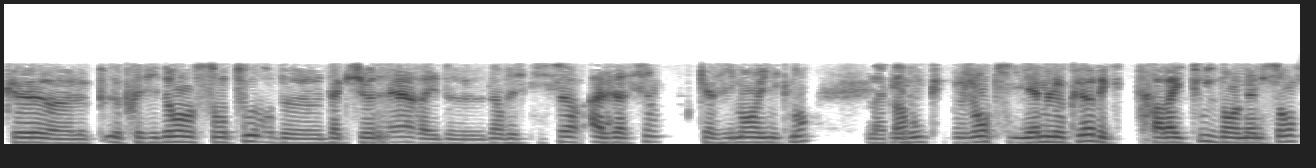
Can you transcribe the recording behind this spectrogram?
que le, le, président s'entoure d'actionnaires et d'investisseurs alsaciens quasiment uniquement. Et donc, des gens qui aiment le club et qui travaillent tous dans le même sens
